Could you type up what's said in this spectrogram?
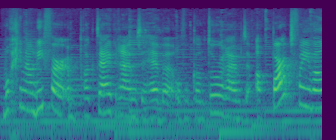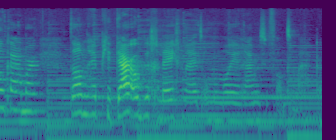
Mocht je nou liever een praktijkruimte hebben of een kantoorruimte apart van je woonkamer, dan heb je daar ook de gelegenheid om een mooie ruimte van te maken.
